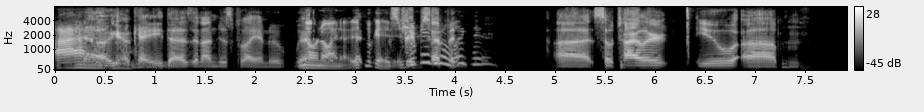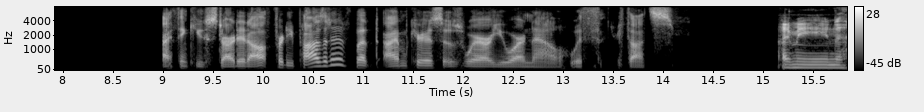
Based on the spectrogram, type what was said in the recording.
I No, do. okay, he does, and I'm just playing. We- we- No, no, I know. It's okay. the It's okay streams if you have don't like it. Uh, so Tyler, you um, I think you started off pretty positive, but I'm curious as where you are now with your thoughts. I mean, the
